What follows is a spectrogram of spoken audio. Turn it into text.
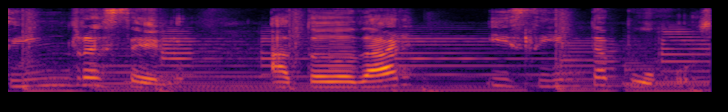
sin recelo, a todo dar y sin tapujos.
